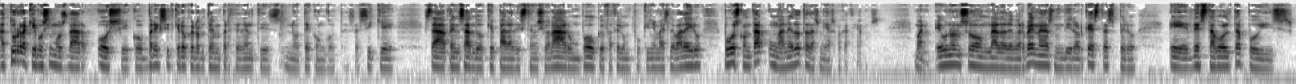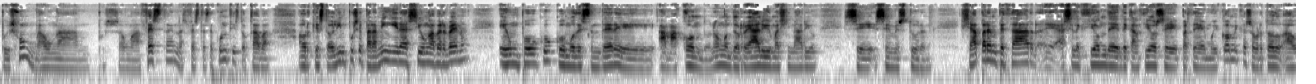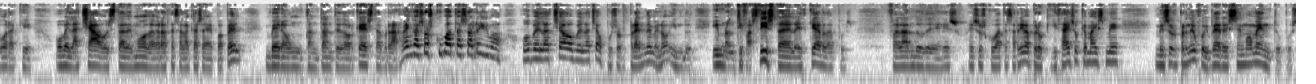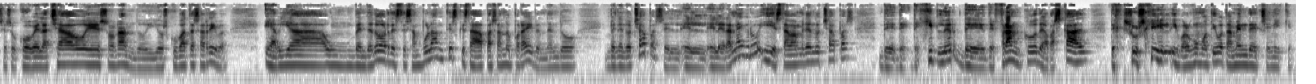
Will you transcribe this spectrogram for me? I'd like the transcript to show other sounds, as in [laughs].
A turra que vos imos dar hoxe co Brexit creo que non ten precedentes no té con gotas, así que estaba pensando que para distensionar un pouco e facer un poquinho máis levadeiro, vou vos contar unha anécdota das miñas vacacións. Bueno, eu non son nada de verbenas, nin de ir a orquestas, pero eh, desta volta pois pois fun a unha pois, a unha festa, nas festas de Cuntis tocaba a Orquesta Olympus e para min ir así unha verbena é un pouco como descender eh, a Macondo, non? Onde o real e o imaginario se, se mesturan. Xa para empezar, eh, a selección de, de cancións eh, parece moi cómica, sobre todo agora que o Bela Chao está de moda grazas a la Casa de Papel, ver a un cantante da orquesta brar, «Venga, esos cubatas arriba! O Bela Chao, o Bela Chao!» Pois pues sorpréndeme, ¿no? Himno antifascista de la izquierda, pois pues, falando de eso, esos cubatas arriba, pero quizáis o que máis me me sorprendeu foi ver ese momento, pois pues eso, co Bela Chao e sonando e os cubatas arriba, e había un vendedor destes ambulantes que estaba pasando por aí vendendo vendendo chapas, el, el, el era negro e estaba vendendo chapas de, de, de Hitler, de, de Franco, de Abascal, de Jesús Gil e por algún motivo tamén de Echenique.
